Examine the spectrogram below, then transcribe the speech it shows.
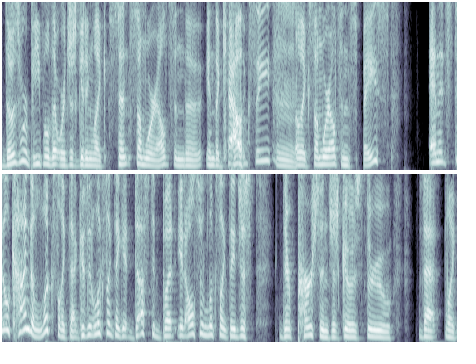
those were people that were just getting like sent somewhere else in the in the galaxy Mm. or like somewhere else in space. And it still kind of looks like that because it looks like they get dusted, but it also looks like they just their person just goes through that like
